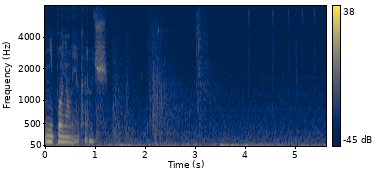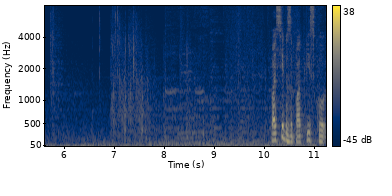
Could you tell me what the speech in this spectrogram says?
Не понял я, короче. Спасибо за подписку,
